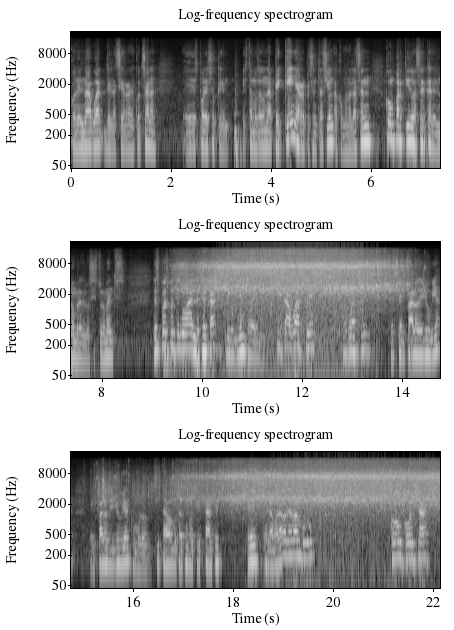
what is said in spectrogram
con el náhuatl de la Sierra de Cuetzalan. Es por eso que estamos dando una pequeña representación a como nos las han compartido acerca del nombre de los instrumentos. Después continúa el Lejeca, digo, el Chicahuastle, que es el palo de lluvia. El palo de lluvia, como lo citábamos hace unos instantes, es elaborado de bambú con conchas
